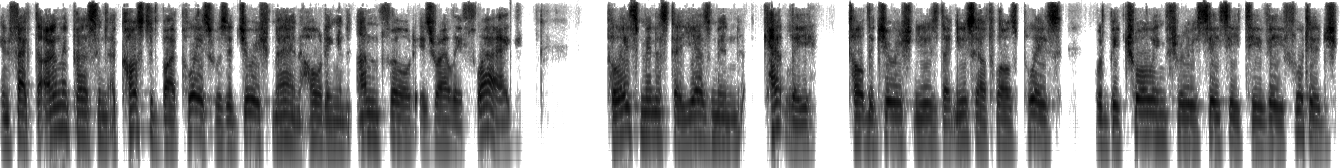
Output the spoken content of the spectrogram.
in fact, the only person accosted by police was a Jewish man holding an unfurled Israeli flag. Police Minister Yasmin Catley told the Jewish News that New South Wales police would be trawling through CCTV footage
